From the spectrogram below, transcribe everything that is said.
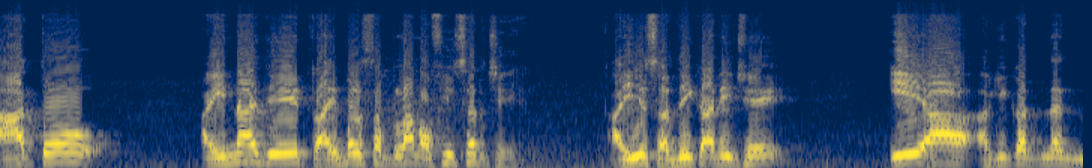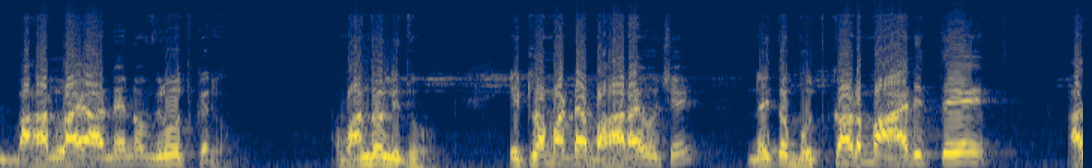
આ તો અહીંના જે ટ્રાઇબલ સપ્લાન ઓફિસર છે આઈએસ અધિકારી છે, એ આ હકીકતને બહાર લાયા અને એનો વિરોધ કર્યો, વાંધો લીધો. એટલા માટે બહાર આવ્યું છે. નહીં તો ભૂતકાળમાં આ રીતે આ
